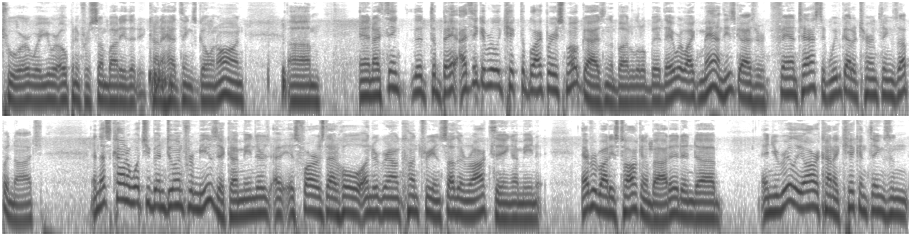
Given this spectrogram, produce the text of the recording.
tour where you were opening for somebody that kind of had things going on. Um, and I think that the ba- I think it really kicked the Blackberry Smoke guys in the butt a little bit. They were like, "Man, these guys are fantastic. We've got to turn things up a notch." And that's kind of what you've been doing for music. I mean, there's as far as that whole underground country and southern rock thing. I mean, everybody's talking about it, and uh, and you really are kind of kicking things in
